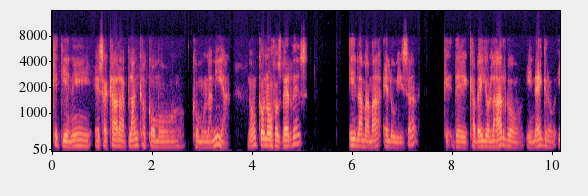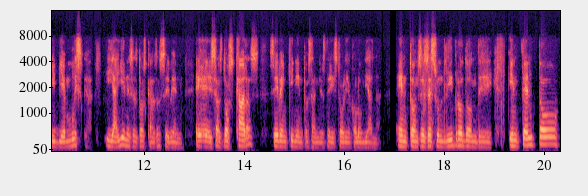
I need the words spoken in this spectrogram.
que tiene esa cara blanca como, como la mía, ¿no? Con ojos verdes. Y la mamá, Eloisa, de cabello largo y negro y bien muesca. Y ahí en esas dos casas se ven, eh, esas dos caras, se ven 500 años de historia colombiana. Entonces es un libro donde intento,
